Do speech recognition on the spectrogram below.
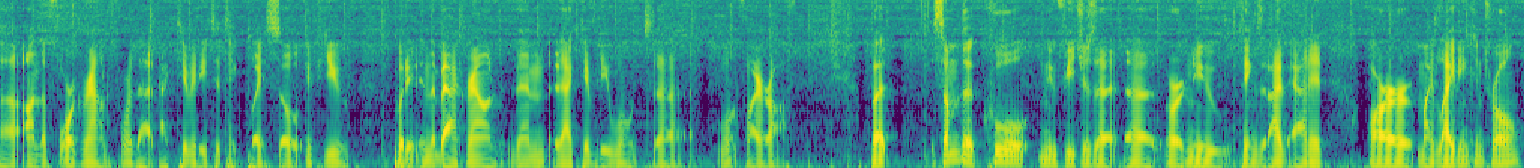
uh, on the foreground for that activity to take place. So if you've put it in the background, then the activity won't uh, won't fire off. But some of the cool new features that uh, or new things that I've added are my lighting control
